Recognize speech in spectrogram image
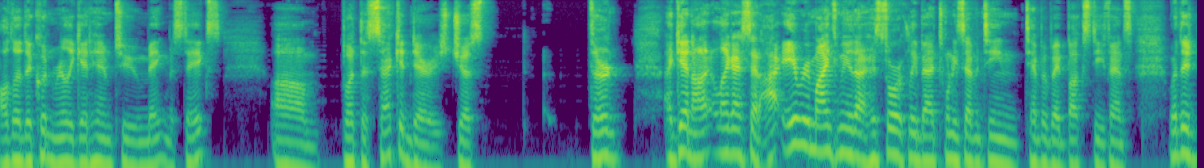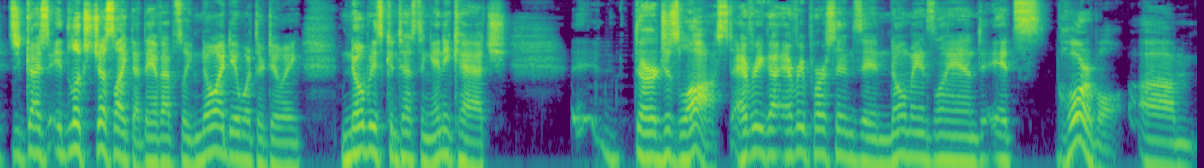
although they couldn't really get him to make mistakes. Um, but the secondaries just they're again like I said, I, it reminds me of that historically bad 2017 Tampa Bay Bucks defense where the guys it looks just like that. They have absolutely no idea what they're doing. Nobody's contesting any catch they're just lost. Every guy, every person's in no man's land. It's horrible. Um,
